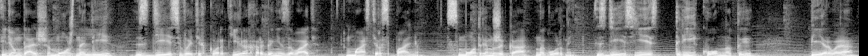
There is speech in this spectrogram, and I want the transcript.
Идем дальше. Можно ли здесь, в этих квартирах, организовать мастер-спальню? Смотрим ЖК Нагорный. Здесь есть три комнаты. Первая,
